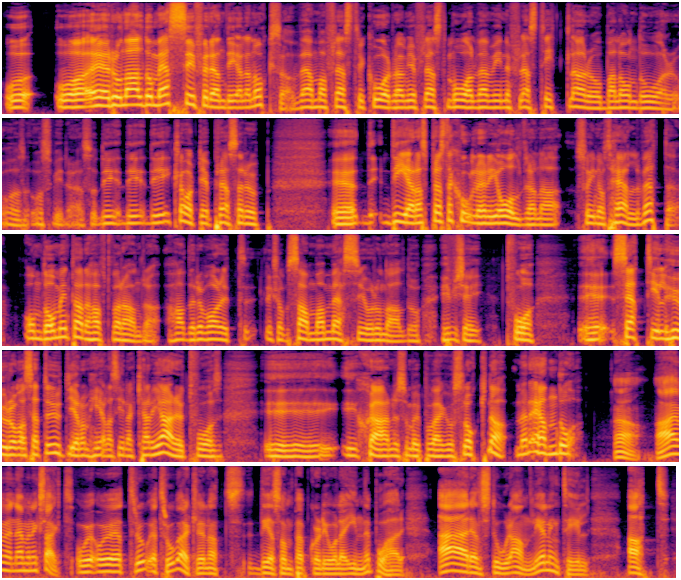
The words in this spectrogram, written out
Och och eh, Ronaldo Messi för den delen också. Vem har flest rekord, vem gör flest mål, vem vinner flest titlar och Ballon d'Or och, och så vidare. Så det, det, det är klart det pressar upp eh, deras prestationer i åldrarna så inåt helvete. Om de inte hade haft varandra, hade det varit liksom samma Messi och Ronaldo, i och för sig två eh, sett till hur de har sett ut genom hela sina karriärer, två eh, stjärnor som är på väg att slockna. Men ändå, Ja, nej men, nej, men exakt. Och, och jag, tror, jag tror verkligen att det som Pep Guardiola är inne på här är en stor anledning till att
